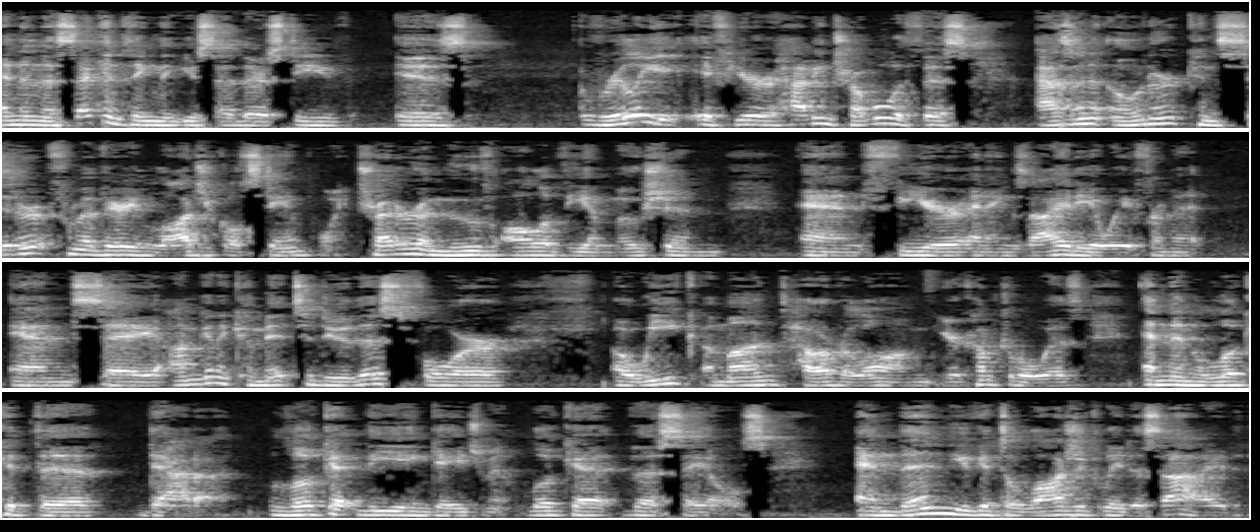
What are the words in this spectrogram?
And then the second thing that you said there, Steve, is really if you're having trouble with this as an owner, consider it from a very logical standpoint. Try to remove all of the emotion and fear and anxiety away from it and say, I'm going to commit to do this for a week, a month, however long you're comfortable with, and then look at the data, look at the engagement, look at the sales, and then you get to logically decide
